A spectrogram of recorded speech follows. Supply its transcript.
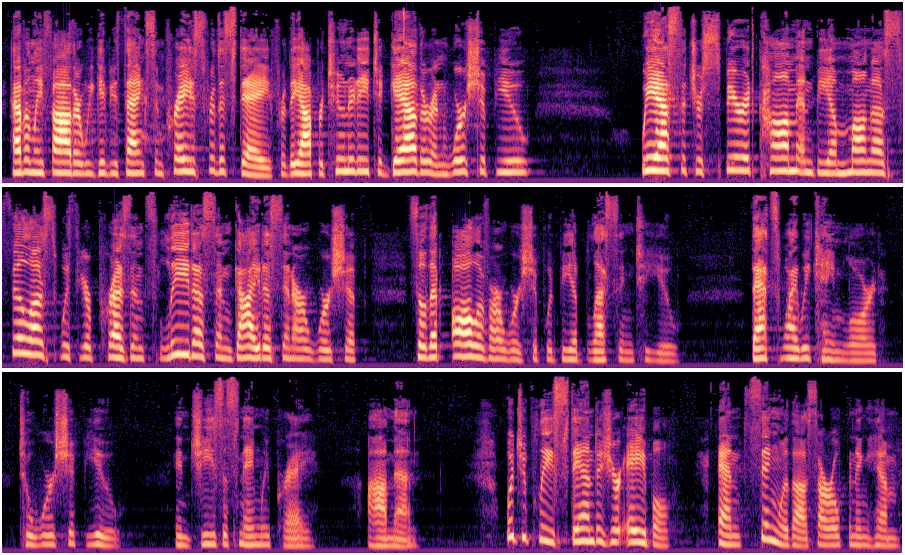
Heavenly Father, we give you thanks and praise for this day, for the opportunity to gather and worship you. We ask that your Spirit come and be among us, fill us with your presence, lead us and guide us in our worship, so that all of our worship would be a blessing to you. That's why we came, Lord, to worship you. In Jesus' name we pray. Amen. Would you please stand as you're able and sing with us our opening hymn?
